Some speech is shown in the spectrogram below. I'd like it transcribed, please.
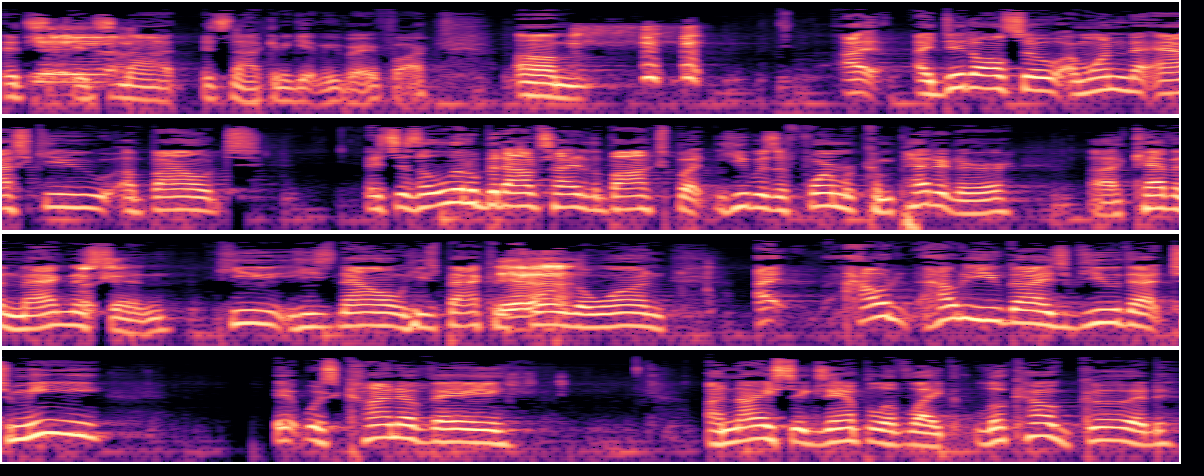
it's yeah, it's yeah. not it's not going to get me very far. Um, I, I did also I wanted to ask you about this is a little bit outside of the box, but he was a former competitor, uh, Kevin Magnussen. He he's now he's back in. Formula One. I how how do you guys view that? To me, it was kind of a a nice example of like, look how good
